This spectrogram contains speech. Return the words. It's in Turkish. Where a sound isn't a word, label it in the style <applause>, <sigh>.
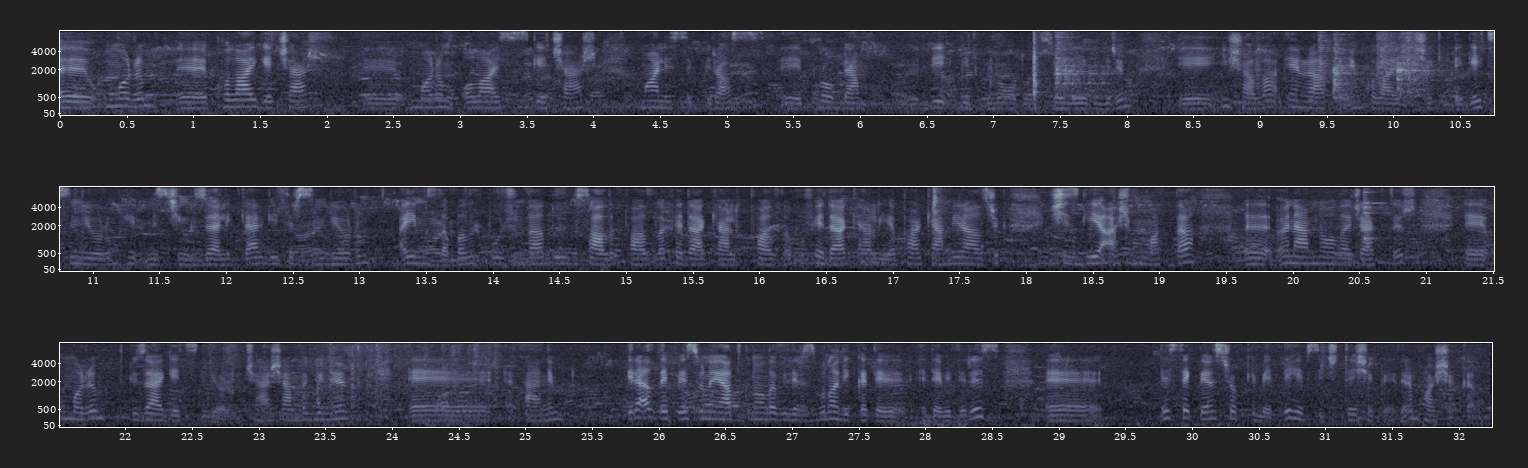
E, umarım e, kolay geçer. E, umarım olaysız geçer. Maalesef biraz e, problemli bir gün olduğunu söyleyebilirim. E, inşallah en rahat ve en kolay bir şekilde geçsin diyorum. Hepimiz için güzellikler getirsin diyorum. Ayımızda balık burcunda duygusallık fazla, fedakarlık fazla. Bu fedakarlığı yaparken birazcık çizgiyi aşmamak da e, önemli olacaktır. E, umarım güzel geçsin diyorum. Çarşamba günü efendim biraz depresyona yatkın olabiliriz. Buna dikkat edebiliriz. E, destekleriniz çok kıymetli. Hepsi için teşekkür ederim. Hoşçakalın.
